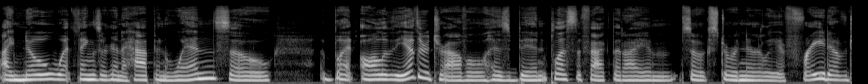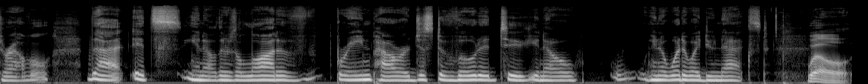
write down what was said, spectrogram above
I know what things are going to happen when. So but all of the other travel has been, plus the fact that I am so extraordinarily afraid of travel, that it's, you know, there's a lot of brain power just devoted to, you know, you know, what do I do next? Well,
